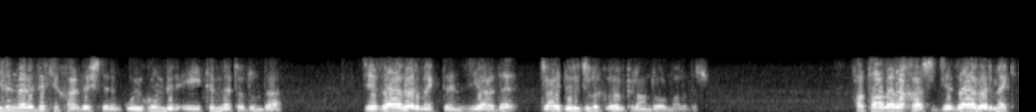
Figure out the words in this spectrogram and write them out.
Bilinmelidir ki kardeşlerim uygun bir eğitim metodunda ceza vermekten ziyade caydırıcılık ön planda olmalıdır. Hatalara karşı ceza vermek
